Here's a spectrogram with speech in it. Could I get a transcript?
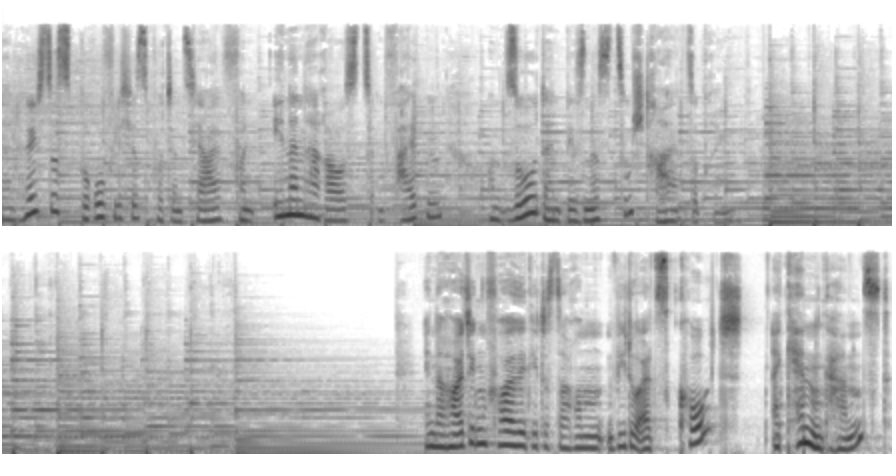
dein höchstes berufliches Potenzial von innen heraus zu entfalten und so dein Business zum Strahlen zu bringen. In der heutigen Folge geht es darum, wie du als Coach erkennen kannst,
